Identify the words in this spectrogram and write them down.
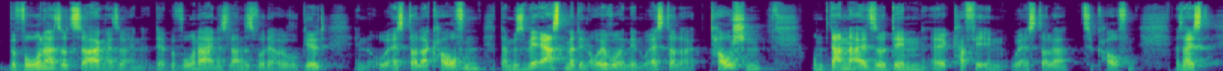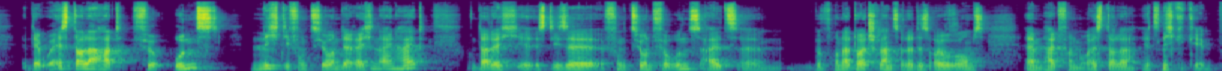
Bewohner sozusagen, also ein, der Bewohner eines Landes, wo der Euro gilt, in US-Dollar kaufen, dann müssen wir erstmal den Euro in den US-Dollar tauschen, um dann also den äh, Kaffee in US-Dollar zu kaufen. Das heißt, der US-Dollar hat für uns nicht die Funktion der Recheneinheit und dadurch äh, ist diese Funktion für uns als ähm, Bewohner Deutschlands oder des Euroraums ähm, halt von US-Dollar jetzt nicht gegeben.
